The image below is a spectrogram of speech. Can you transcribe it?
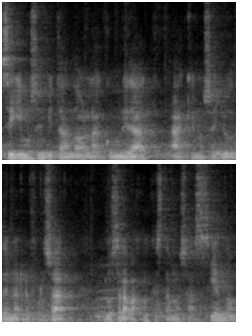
Seguimos invitando a la comunidad a que nos ayuden a reforzar los trabajos que estamos haciendo.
